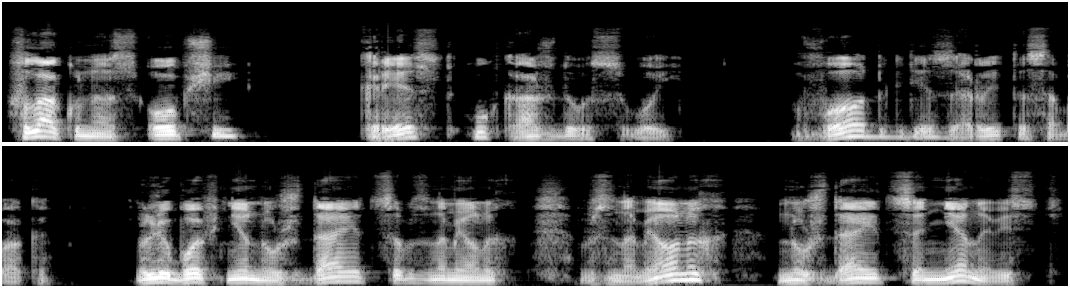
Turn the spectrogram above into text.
Флаг у нас общий, крест у каждого свой. Вот где зарыта собака. Любовь не нуждается в знаменах, в знаменах нуждается ненависть.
